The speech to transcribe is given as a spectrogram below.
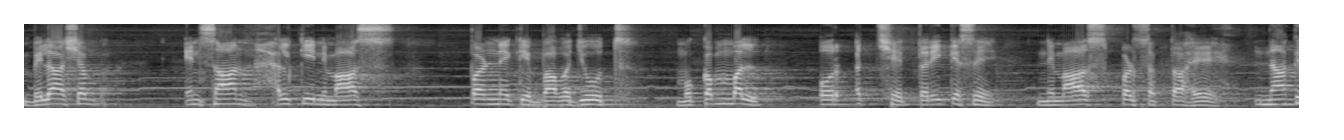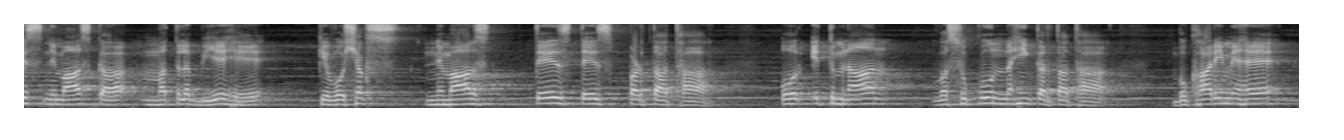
बिला शब, इंसान हल्की नमाज़ पढ़ने के बावजूद मुकम्मल और अच्छे तरीके से नमाज़ पढ़ सकता है। नाकिस नमाज़ का मतलब ये है कि वो शख्स नमाज़ तेज़ तेज़ पढ़ता था और इत्मीनान व सुकून नहीं करता था। बुखारी में है,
